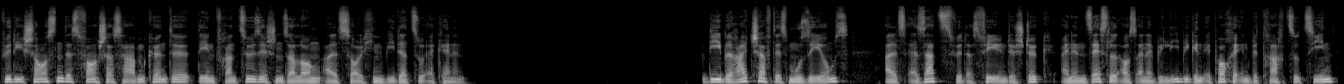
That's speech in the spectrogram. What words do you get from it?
für die Chancen des Forschers haben könnte, den französischen Salon als solchen wiederzuerkennen. Die Bereitschaft des Museums, als Ersatz für das fehlende Stück einen Sessel aus einer beliebigen Epoche in Betracht zu ziehen,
